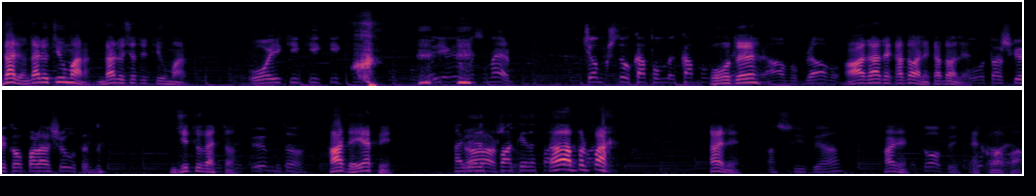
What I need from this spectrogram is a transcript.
Ndallu, ndallu ti u marë, ndalo që ti ti u marë. O, i ki, ki, ki, ku... Ujë, ujë, mësë kështu, kapu me, kapu me... Po, dhe? Bravo, bravo. A, dhe, dhe, ka dole, ka dole. Po, ta shkjoj ka parashutën. Gjithu vetë to. Hymë to. Hadi, jepi. Hadi, pak edhe pak. A, për pak. Hadi. A, si, ha. Hadi. E kapi. E kopa.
